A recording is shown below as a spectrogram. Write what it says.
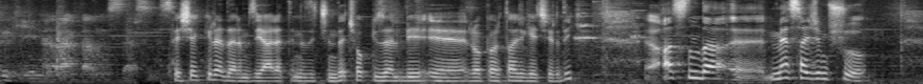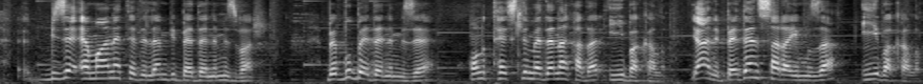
Türkiye'ye neler aktarmak istersiniz? Teşekkür ederim ziyaretiniz için de. Çok güzel bir e, röportaj geçirdik. E, Aslında e, mesajım şu. Bize emanet edilen bir bedenimiz var. Ve bu bedenimize onu teslim edene kadar iyi bakalım. Yani beden sarayımıza iyi bakalım.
